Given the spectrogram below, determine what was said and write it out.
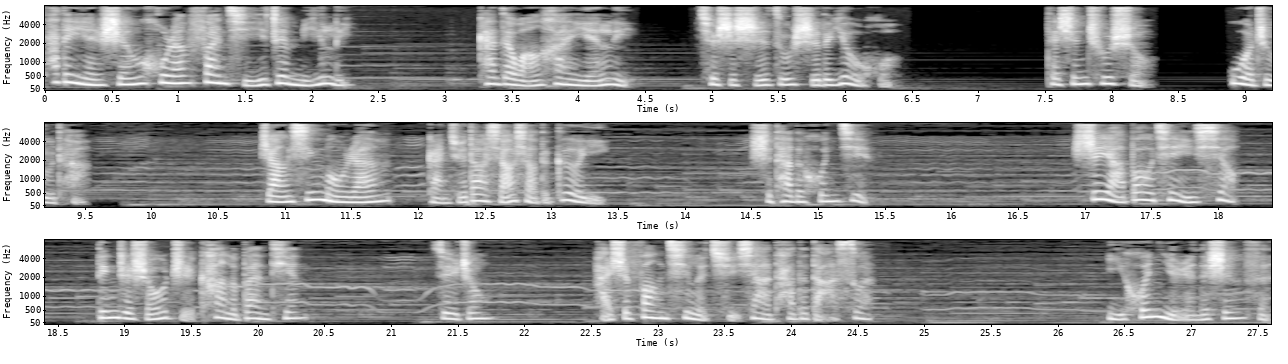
他的眼神忽然泛起一阵迷离，看在王翰眼里，却是十足十的诱惑。他伸出手握住她，掌心猛然感觉到小小的膈应，是他的婚戒。诗雅抱歉一笑。盯着手指看了半天，最终还是放弃了取下他的打算。已婚女人的身份，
